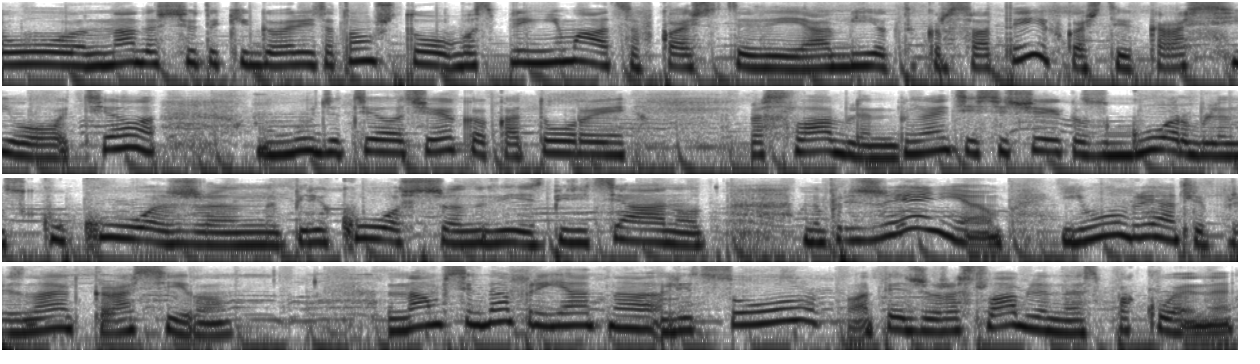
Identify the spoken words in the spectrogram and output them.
то надо все-таки говорить о том, что восприниматься в качестве объекта красоты, в качестве красивого тела будет тело человека, который расслаблен. Понимаете, если человек сгорблен, скукожен, перекошен, весь перетянут напряжением, его вряд ли признают красивым. Нам всегда приятно лицо, опять же, расслабленное, спокойное.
